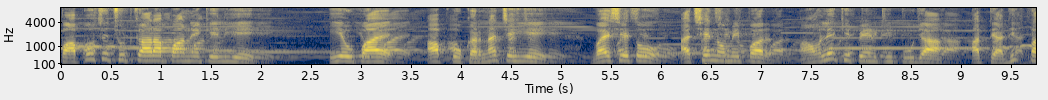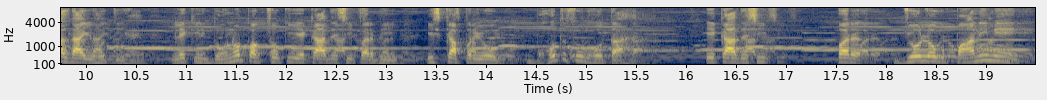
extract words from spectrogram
पापों से छुटकारा पाने के लिए ये उपाय आपको करना चाहिए। वैसे तो अच्छे नवमी पर आंवले के पेड़ की पूजा अत्यधिक फलदायी होती है, लेकिन दोनों पक्षों की एकादशी पर भी इसका प्रयोग बहुत शुभ होता है। एकादशी पर जो लोग पानी में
